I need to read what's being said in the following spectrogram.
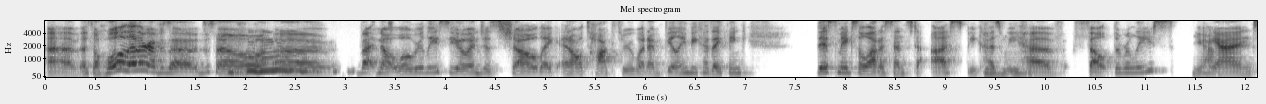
Um, that's a whole other episode. So, um, but no, we'll release you and just show like, and I'll talk through what I'm feeling because I think this makes a lot of sense to us because mm-hmm. we have felt the release yeah. And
